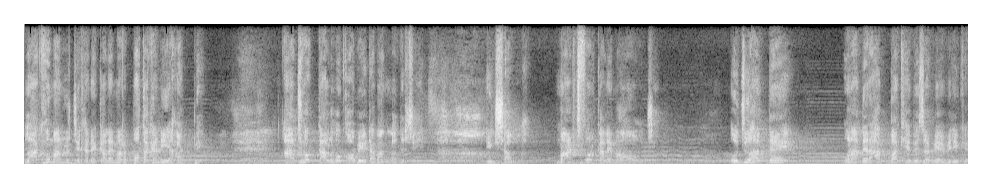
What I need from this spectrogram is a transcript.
লাখো মানুষ যেখানে কালেমার পতাকা নিয়ে হাঁটবে। আজ হোক, কাল হোক, হবে এটা বাংলাদেশে। ইনশাল্লাহ মার্চ ফর কালেমা হওয়া উচিত। অজুহাত দেয়, ওনাদের আব্বা খেপে যাবে আমেরিকা।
